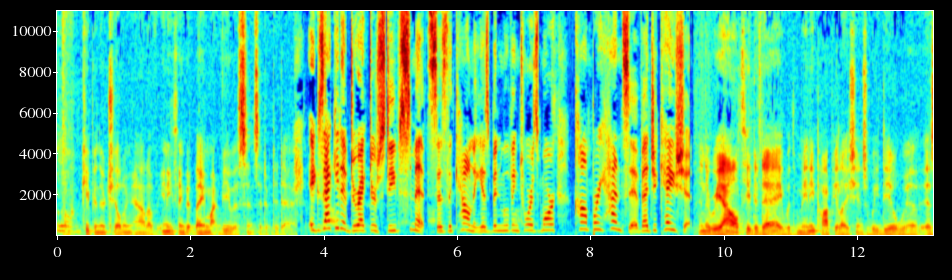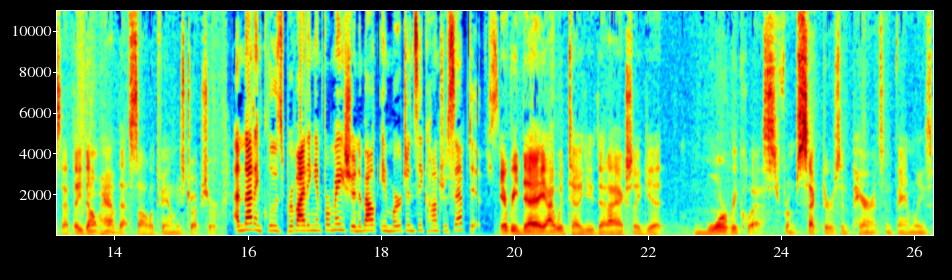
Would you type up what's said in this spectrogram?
of keeping their children out of anything that they might view as sensitive today. Executive Director Steve Smith says the county has been moving towards more comprehensive education. And the reality today with many populations we deal with is that they don't have that solid family structure. And that includes providing information about emergency contraceptives. Every day I would tell you that I actually get more requests from sectors and parents and families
